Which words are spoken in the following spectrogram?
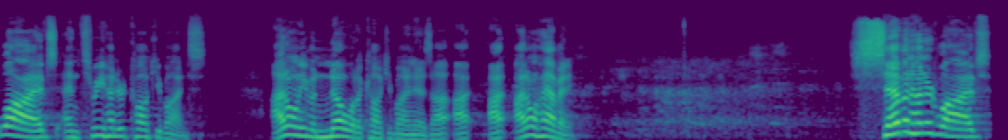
wives and 300 concubines. I don't even know what a concubine is. I, I, I, don't have any. 700 wives,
